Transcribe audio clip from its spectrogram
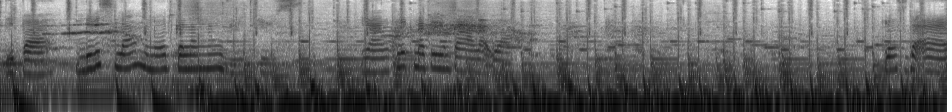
Diba? Bilis lang. Manood ka lang ng videos. Ayan, click natin yung pangalawa. Close the ad.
